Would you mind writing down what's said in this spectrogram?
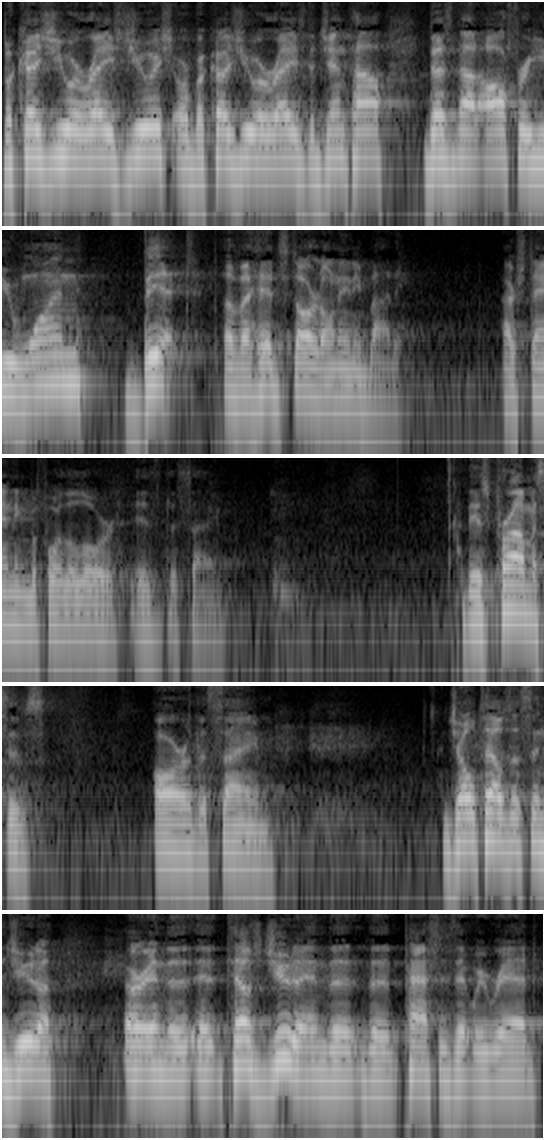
Because you were raised Jewish or because you were raised a Gentile does not offer you one bit of a head start on anybody our standing before the Lord is the same. These promises are the same. Joel tells us in Judah, or in the, it tells Judah in the, the passage that we read,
